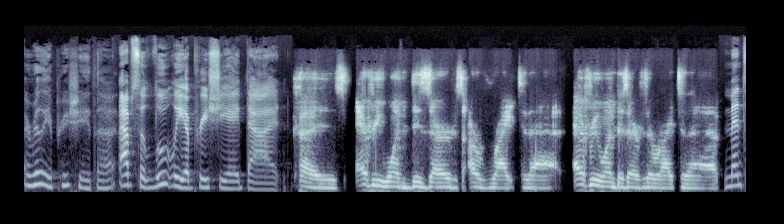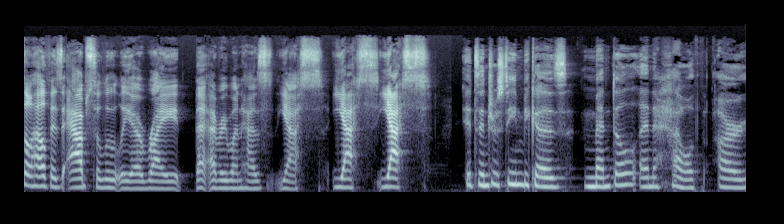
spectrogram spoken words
I really appreciate that. Absolutely appreciate that. Because everyone deserves a right to that. Everyone deserves a right to that. Mental health is absolutely a right that everyone has. Yes, yes, yes. It's interesting because mental and health are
